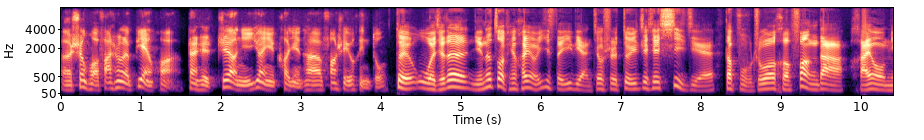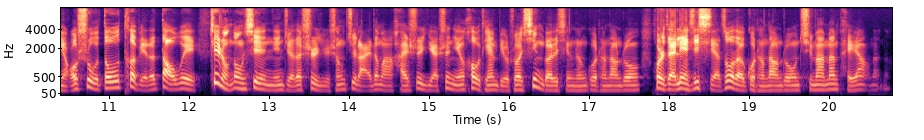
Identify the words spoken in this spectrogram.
呃，生活发生了变化，但是只要你愿意靠近它，方式有很多。对，我觉得您的作品很有意思的一点，就是对于这些细节的捕捉和放大，还有描述都特别的到位。这种东西，您觉得是与生俱来的吗？还是也是您后天，比如说性格的形成过程当中，或者在练习写作的过程当中去慢慢培养的呢？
